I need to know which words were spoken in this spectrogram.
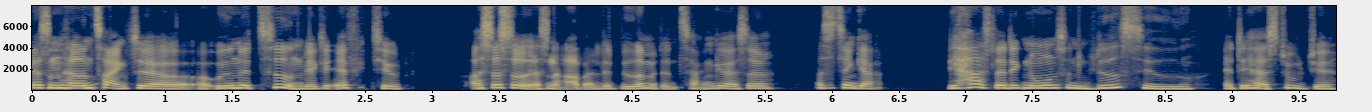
Jeg sådan havde en trang til at, at udnytte tiden virkelig effektivt. Og så stod jeg sådan og arbejdede lidt videre med den tanke, og så, og så tænkte jeg, vi har slet ikke nogen sådan lydside af det her studie.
